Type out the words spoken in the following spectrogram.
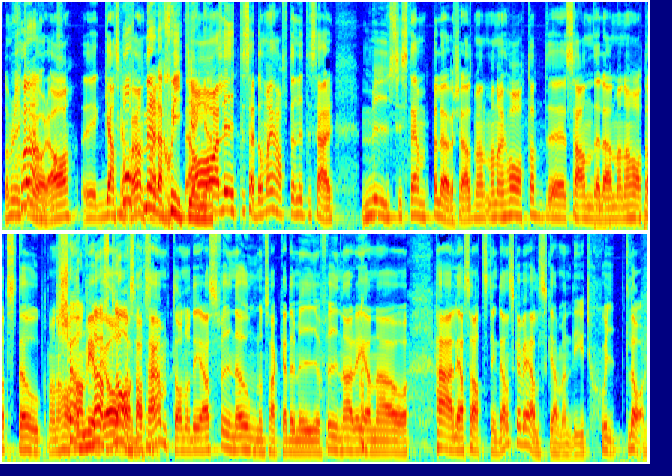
De ryker Skönt. i år, ja. Det är ganska Bort skönt. med det där skitgänget. Ja, lite så här, de har ju haft en lite så här mysig stämpel över sig. Alltså man, man har ju hatat eh, Sunderland, man har hatat Stoke, man har hatat Könlöst VBA, lag, men alltså. Southampton och deras fina ungdomsakademi och fina arena och härliga satsning, den ska vi älska, men det är ju ett skitlag.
